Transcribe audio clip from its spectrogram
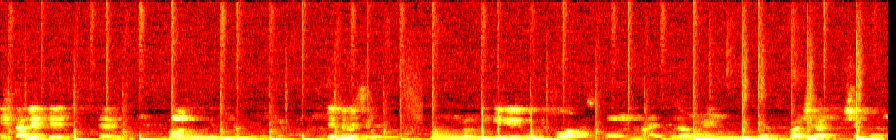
a talented and born with it. Definitely. From the beginning, even before I was born, my mother was very had vision that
